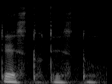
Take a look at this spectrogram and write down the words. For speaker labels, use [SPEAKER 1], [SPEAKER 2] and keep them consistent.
[SPEAKER 1] テストテスト。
